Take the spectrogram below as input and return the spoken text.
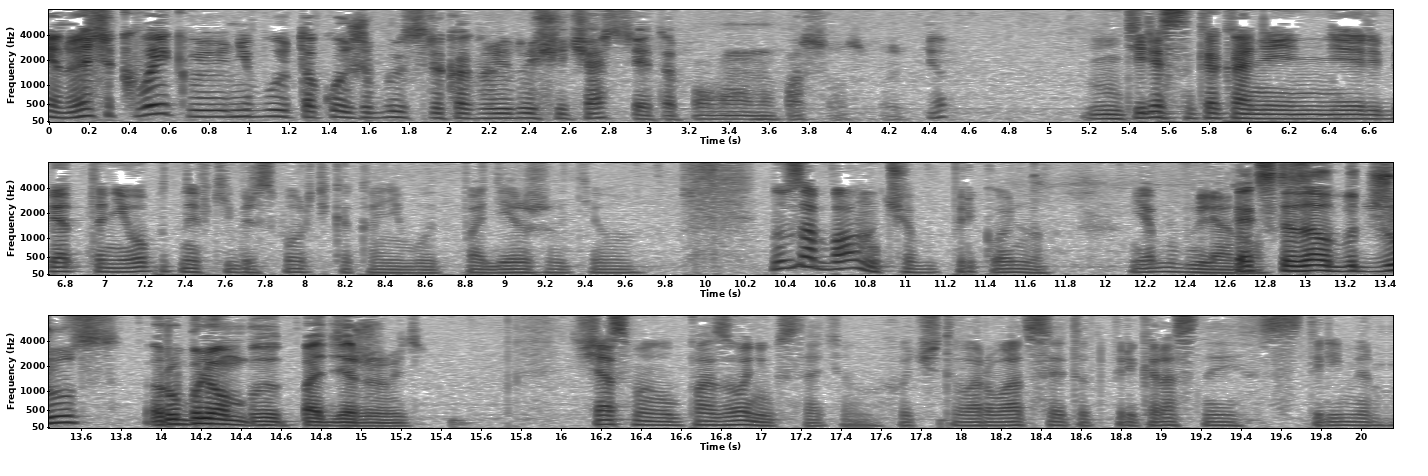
Не, ну если Quake не будет такой же быстрый, как предыдущие части, это, по-моему, посос будет, нет? Интересно, как они, не, ребята неопытные в киберспорте, как они будут поддерживать его. Ну, забавно, что, прикольно. Я бы глянул. Как сказал бы Джуз, рублем будут поддерживать. Сейчас мы ему позвоним, кстати, он хочет ворваться, этот прекрасный стример.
